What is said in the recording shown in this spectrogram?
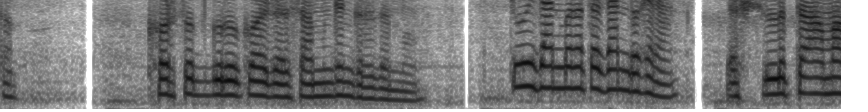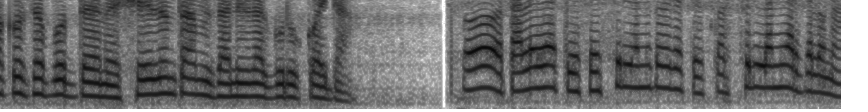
কম খরচত গুরু কয়টা আছে আমি কেন করে জানব? তুই জানব না তো জানব কেন? আসলে তো আমাকে সাপোর্ট দেয় না সেই জন্য তো আমি জানি না গুরু কয়টা। ও তাহলে একে যাচ্ছে তোর সিল্লামি আর গেল না।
